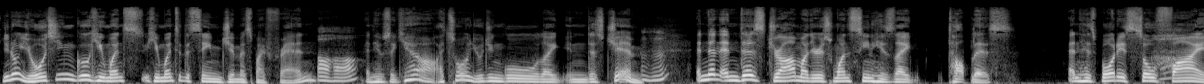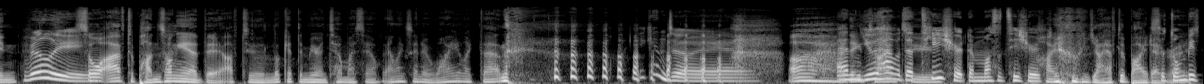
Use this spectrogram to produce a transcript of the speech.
You know Yeo Jin-goo, he went he went to the same gym as my friend. Uh-huh. And he was like, "Yeah, I saw Yeo Jin-goo like in this gym." Mm-hmm. And then in this drama, there's one scene he's like topless. And his body is so fine. Really? So I have to 반성해야 돼. I have to look at the mirror and tell myself, Alexander, why are you like that? you can do it. Ah, I and think you time have the to- t-shirt, the muscle t-shirt. yeah, I have to buy that. so don't right? be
